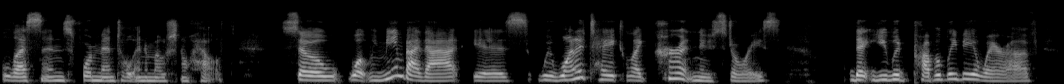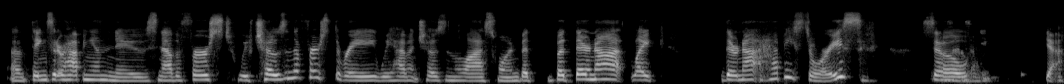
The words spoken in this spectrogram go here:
lessons for mental and emotional health. So, what we mean by that is we want to take like current news stories that you would probably be aware of, uh, things that are happening in the news. Now, the first, we've chosen the first three, we haven't chosen the last one, but but they're not like they're not happy stories so yeah,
